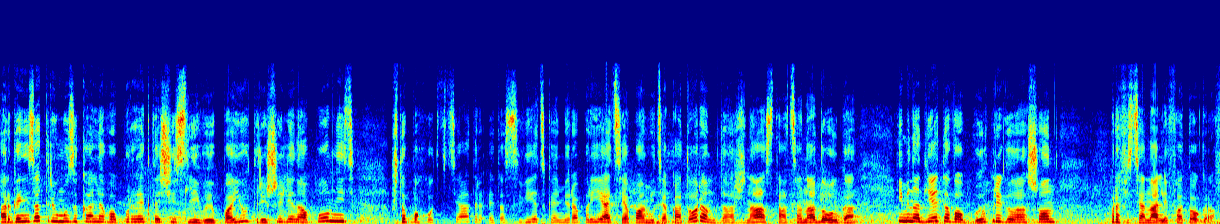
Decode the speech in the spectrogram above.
Организаторы музыкального проекта «Счастливые поют» решили напомнить, что поход в театр – это светское мероприятие, память о котором должна остаться надолго. Именно для этого был приглашен профессиональный фотограф.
